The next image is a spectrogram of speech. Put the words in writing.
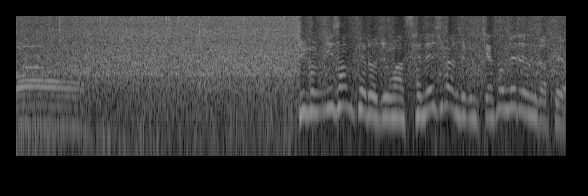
와. 지금 이 상태로 지금 한 3, 4시간 지금 계속 내리는 것 같아요.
